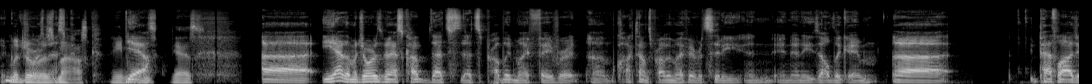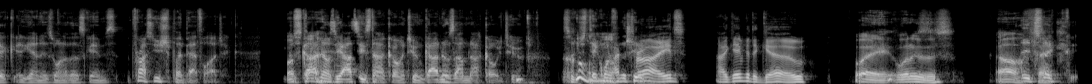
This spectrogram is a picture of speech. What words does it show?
Like Majora's Mask. Mask. he Yeah. means. Yes. Uh, yeah, the Majora's Mask Hub. That's that's probably my favorite. Um, Clocktown's probably my favorite city in in any Zelda game. Uh, Pathologic again is one of those games. Frost, you should play Pathologic. Must God I? knows Yahtzee's not going to, and God knows I'm not going to. So just Oh, take one I for the team. tried. I gave it a go. Wait, what is this? Oh, It's heck. like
